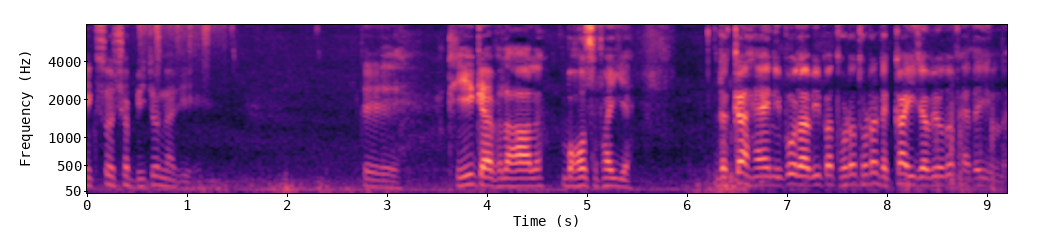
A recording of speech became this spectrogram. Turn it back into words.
ਨਾ ਇੱਕ ਸੌ ਛੱਬੀ ਝੋਨਾ ਜੀ ਇਹ। ਤੇ ਠੀਕ ਹੈ ਫਿਲਹਾਲ ਬਹੁਤ ਸਫ਼ਾਈ ਹੈ। ਡੱਕਾ ਹੈ ਨਹੀਂ ਭੋਰਾ ਵੀ ਪਰ ਥੋੜਾ ਥੋੜਾ ਡੱਕਾ ਹੀ ਜਾਵੇ ਉਹਦਾ ਫਾਇਦਾ ਹੀ ਹੁੰਦਾ।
